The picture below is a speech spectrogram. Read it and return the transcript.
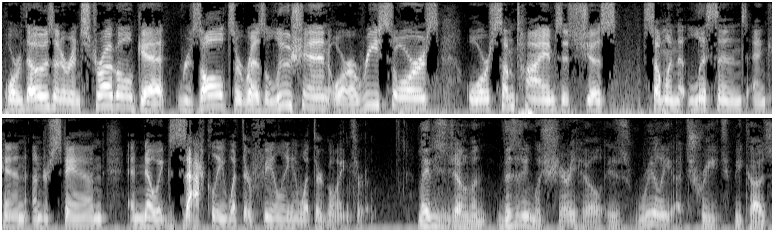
or those that are in struggle get results or resolution or a resource, or sometimes it's just someone that listens and can understand and know exactly what they're feeling and what they're going through. Ladies and gentlemen, visiting with Cheri Hill is really a treat because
